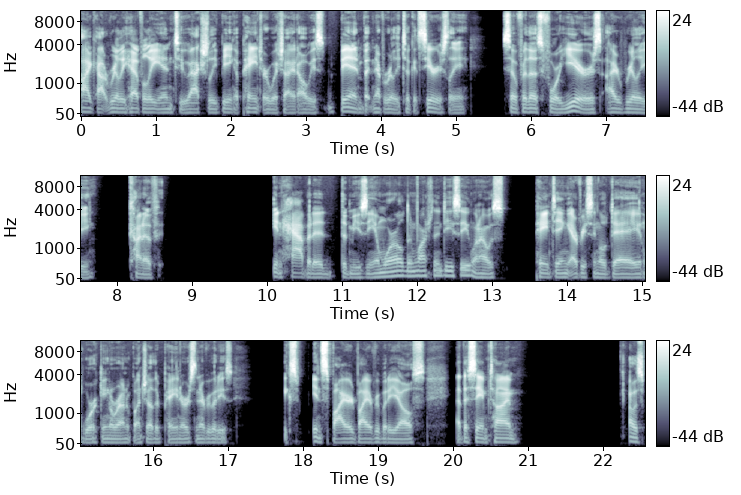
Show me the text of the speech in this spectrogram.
I got really heavily into actually being a painter, which I had always been, but never really took it seriously. So for those four years, I really kind of inhabited the museum world in Washington, D.C. when I was painting every single day and working around a bunch of other painters, and everybody's ex- inspired by everybody else. At the same time, I was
